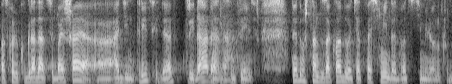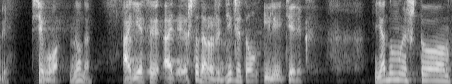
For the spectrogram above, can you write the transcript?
поскольку градация большая, 1,30, а да? 30 да, да, да. инфлюенсер. То я думаю, что надо закладывать от 8 до 20 миллионов рублей. Всего? Ну, да. А если... А, что дороже, digital или телек? Я думаю, что...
